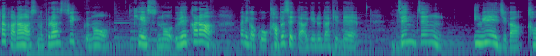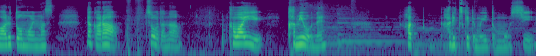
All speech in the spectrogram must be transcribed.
だからそのプラスチックのケースの上から何かこうかぶせてあげるだけで全然イメージが変わると思います。だからそうだな。可愛い紙をね貼り付けてもいいと思うし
